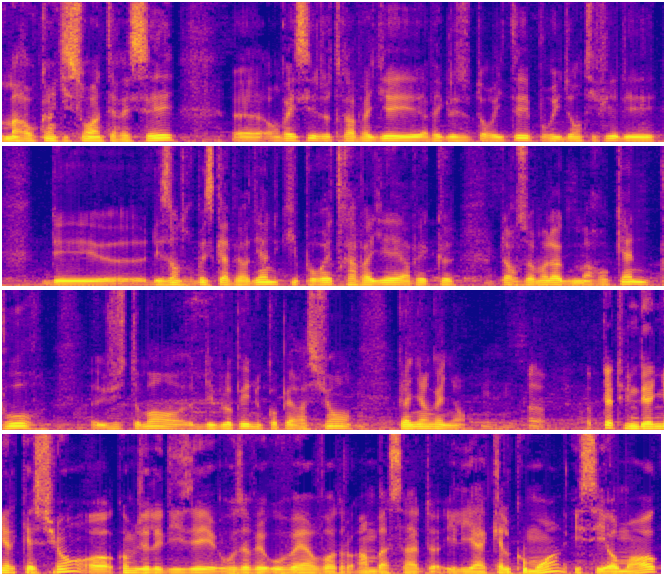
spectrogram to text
marocains qui sont intéressés. Euh, on va essayer de travailler avec les autorités pour identifier des, des, euh, des entreprises capverdiennes qui pourraient travailler avec euh, leurs homologues marocaines pour justement développer une coopération gagnant-gagnant. Mhm. Peut-être une dernière question. Comme je le disais, vous avez ouvert votre ambassade il y a quelques mois ici au Maroc.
